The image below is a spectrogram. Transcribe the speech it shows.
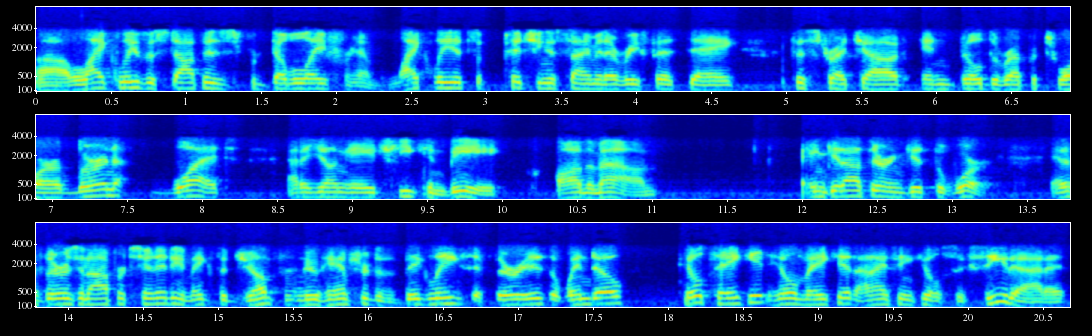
Uh, likely the stop is for double A for him. Likely it's a pitching assignment every fifth day to stretch out and build the repertoire, learn what at a young age he can be on the mound, and get out there and get the work. And if there is an opportunity to make the jump from New Hampshire to the big leagues, if there is a window, he'll take it, he'll make it, and I think he'll succeed at it.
